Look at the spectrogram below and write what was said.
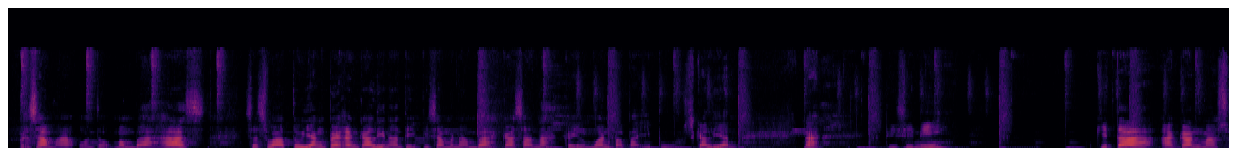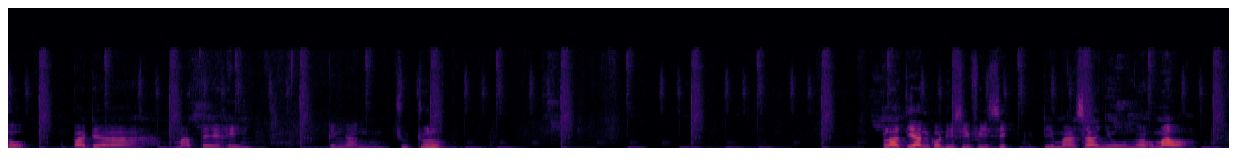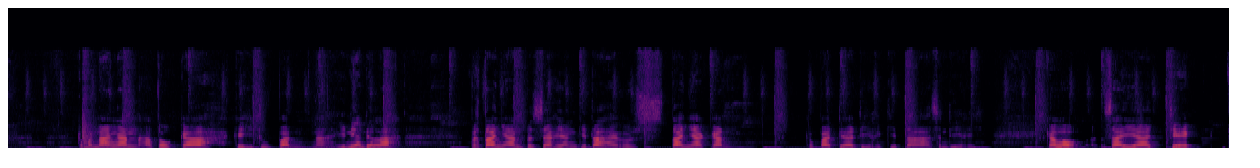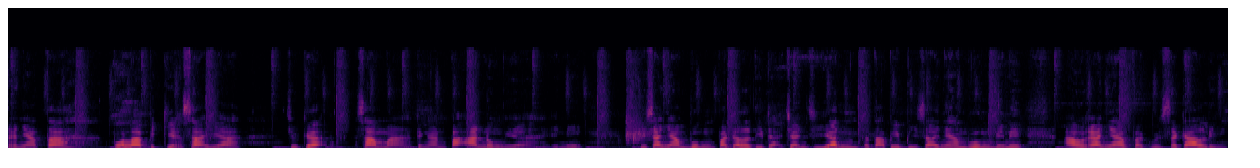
bersama untuk membahas sesuatu yang barangkali nanti bisa menambah kasanah keilmuan Bapak Ibu sekalian. Nah, di sini kita akan masuk pada materi dengan judul Pelatihan kondisi fisik di masa new normal. Kemenangan ataukah kehidupan? Nah, ini adalah pertanyaan besar yang kita harus tanyakan kepada diri kita sendiri. Kalau saya cek, ternyata pola pikir saya juga sama dengan Pak Anung ya. Ini bisa nyambung padahal tidak janjian tetapi bisa nyambung ini auranya bagus sekali.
